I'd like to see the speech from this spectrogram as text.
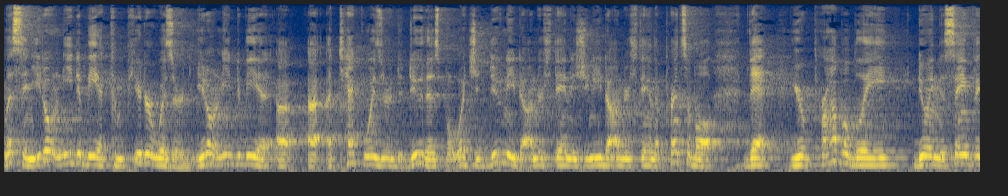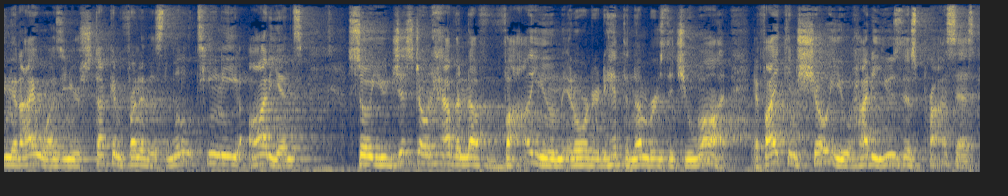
Listen, you don't need to be a computer wizard. You don't need to be a, a, a, tech wizard to do this, but what you do need to understand is you need to understand the principle that you're probably doing the same thing that I was, and you're stuck in front of this little teeny audience. So you just don't have enough volume in order to hit the numbers that you want. If I can show you how to use this process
